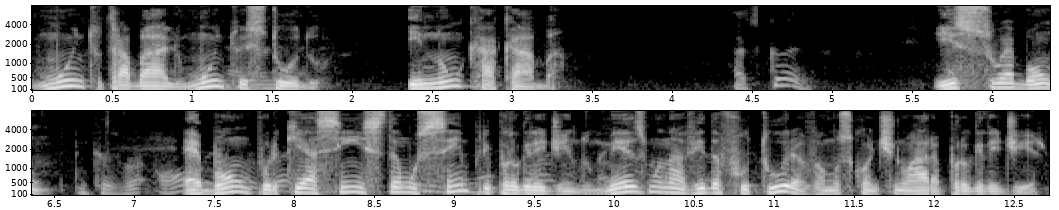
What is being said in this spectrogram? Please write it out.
muito trabalho, muito estudo. E nunca acaba. Isso é bom. É bom porque assim estamos sempre progredindo. Mesmo na vida futura, vamos continuar a progredir.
